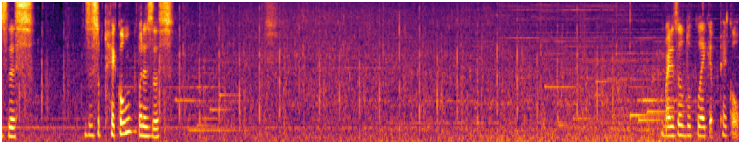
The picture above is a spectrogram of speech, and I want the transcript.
Is this? Is this a pickle? What is this? Why does it look like a pickle?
